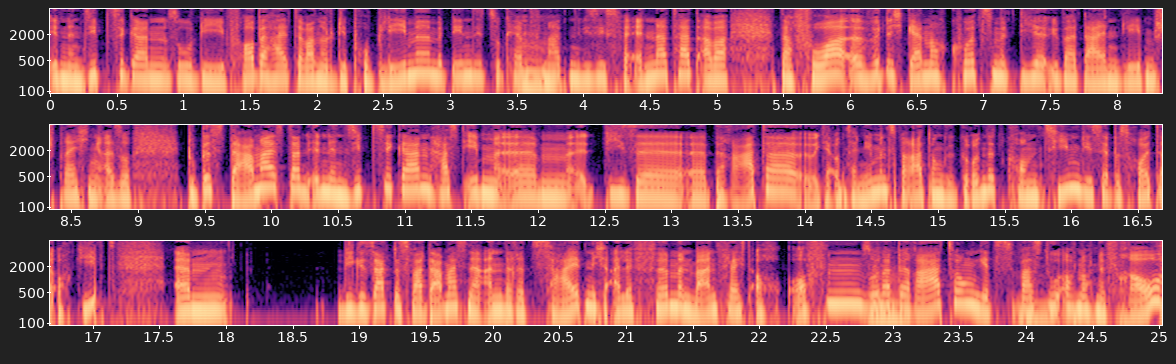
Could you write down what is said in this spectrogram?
in den 70ern so die Vorbehalte waren oder die Probleme, mit denen sie zu kämpfen mhm. hatten, wie sich es verändert hat. Aber davor äh, würde ich gern noch kurz mit dir über dein Leben sprechen. Also du bist damals dann in den 70ern, hast eben ähm, diese äh, Berater, ja, Unternehmensberatung gegründet, Com-Team, die es ja bis heute auch gibt. Ähm, wie gesagt, es war damals eine andere Zeit. Nicht alle Firmen waren vielleicht auch offen so einer mhm. Beratung. Jetzt warst mhm. du auch noch eine Frau.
